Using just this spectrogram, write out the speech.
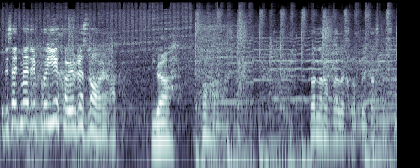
50 метрів проїхав і вже знов ригак. Да. То не робили хлопи, то страшно.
